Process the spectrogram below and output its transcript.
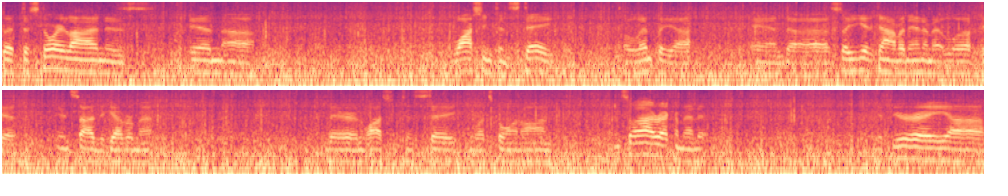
but the storyline is in uh, Washington State, Olympia, and uh, so you get kind of an intimate look at inside the government there in Washington State and what's going on. And so I recommend it. If you're a uh,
